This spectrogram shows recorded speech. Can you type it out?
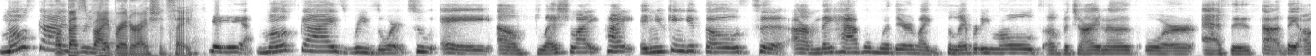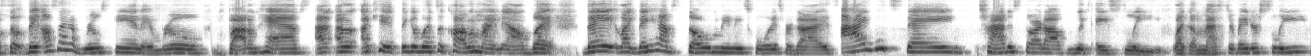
most guys Or best resort- vibrator, I should say. Yeah, yeah, yeah. Most guys resort to a um fleshlight type, and you can get those to um. They have them where they're like celebrity molds of vaginas or asses. Uh, they also they also have real skin and real bottom halves. I I, I can't think of what to call them right now, but they like they have so many toys for guys. I would say try to start off with a sleeve, like a masturbator sleeve,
